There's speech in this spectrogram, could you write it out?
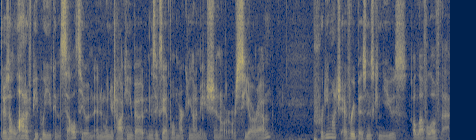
there's a lot of people you can sell to. And, and when you're talking about, in this example, marketing automation or, or CRM, pretty much every business can use a level of that.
